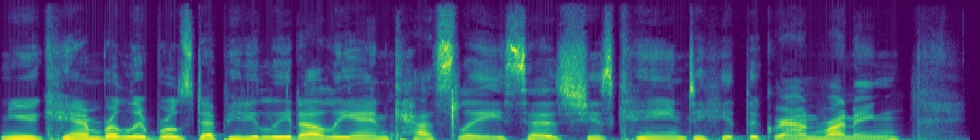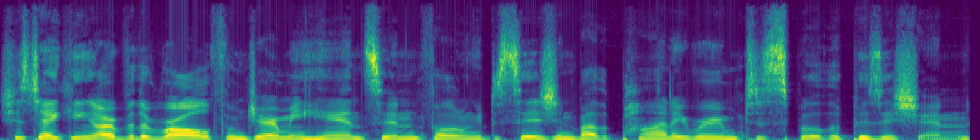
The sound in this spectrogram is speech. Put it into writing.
New Canberra Liberals Deputy Leader Leanne Castley says she's keen to hit the ground running. She's taking over the role from Jeremy Hanson following a decision by the party room to spill the position.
